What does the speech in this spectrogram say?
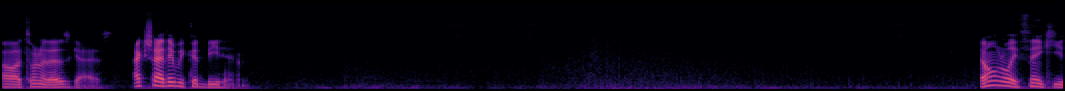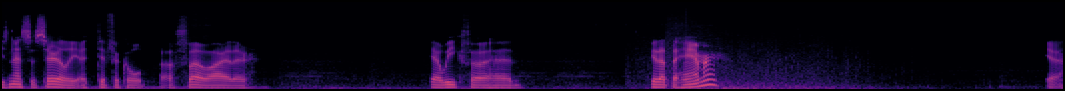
Oh, it's one of those guys. Actually, I think we could beat him. Don't really think he's necessarily a difficult uh, foe either. Yeah, weak foe ahead. Get out the hammer? Yeah.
